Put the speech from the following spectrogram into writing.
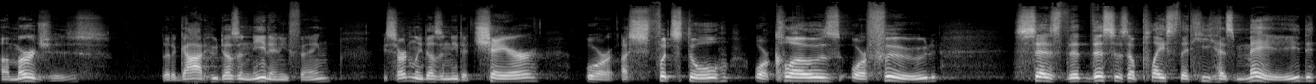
emerges that a God who doesn't need anything, he certainly doesn't need a chair or a footstool or clothes or food, says that this is a place that he has made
